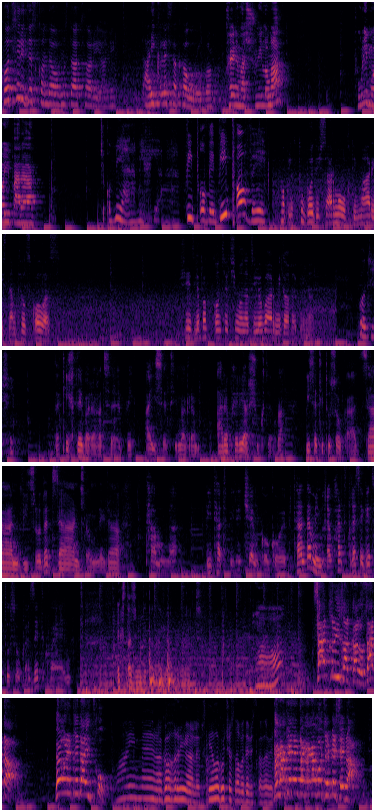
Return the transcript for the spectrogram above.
კოცირიძეს ქონდა 50 ლარიანი. აიკლეს აქაურობა. თქვენმა შვილმა ფული მოიპარა. ჩიკო მე არა მიხია. ვიპოვე, ვიპოვე. მოკლედ თუ ბოდიშს არ მოუხდი მარის და მთელ სკოლას შეიძლება კონცერტში მონაწილეობა არ მიგაღებინა. ბოდიში. და კი ხდება რაღაცეები, აი ესეთი, მაგრამ არაფერი არ შუქდება. ისეთი ტუსოვკაა, ძალიან ვიწრო და ძალიან წონი რა. თამუნა, ვითათბირე ჩემ გოგოებთან და მიმყევ ხართ დღეს ეგეთ ტუსოვკაზე თქვენ. ექსტაზი უნდა დაგალევინოთ. რა? სატყრი ხარ კალო, სადა? მეორე დღე დაიწყო. ვაიმე, რა გაღრიალებს, გელაგოჩას დაბადების წაზე ვიყავ. გაგაგენებ და გაგაგოჩებ მესენა.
